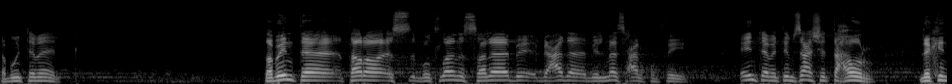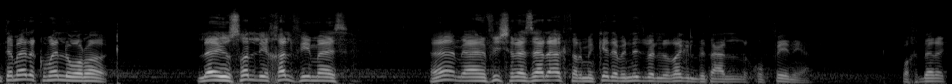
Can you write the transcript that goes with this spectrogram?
طب وأنت مالك؟ طب أنت ترى بطلان الصلاة بعدم بالمسح على الخفين. أنت ما تمسحش أنت حر. لكن انت مالك ومال اللي وراك. لا يصلي خلفي ماسح ها؟ يعني فيش رزالة أكثر من كده بالنسبة للراجل بتاع الخفين يعني. واخد بالك؟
